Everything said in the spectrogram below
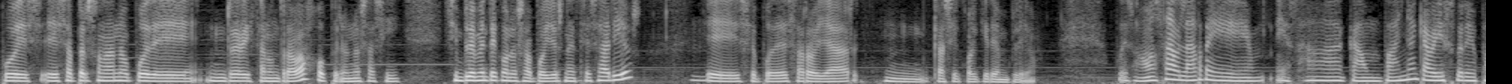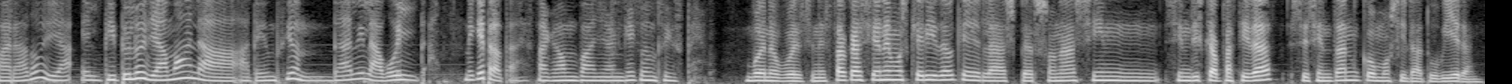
pues esa persona no puede realizar un trabajo, pero no es así. Simplemente con los apoyos necesarios mm. eh, se puede desarrollar mm, casi cualquier empleo. Pues vamos a hablar de esa campaña que habéis preparado. Ya el título llama la atención. Dale la vuelta. ¿De qué trata esta campaña? ¿En qué consiste? Bueno, pues en esta ocasión hemos querido que las personas sin, discapacidad se sientan como si la tuvieran.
